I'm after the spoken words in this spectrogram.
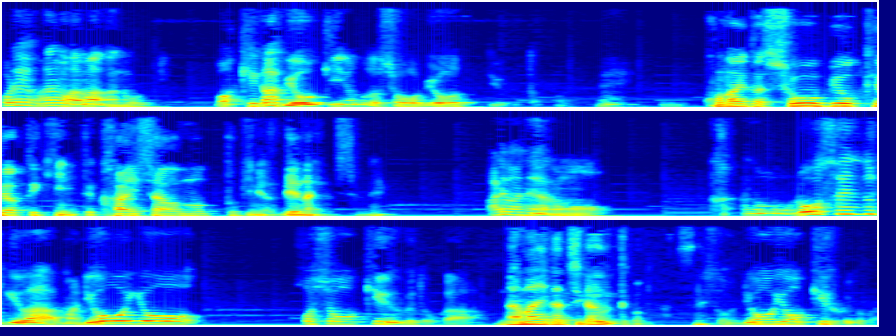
これは、まあ、まあ、あの、まあ、怪我病気のことを傷病っていうことですね。この間、傷病手当金って会社の時には出ないんですよね。あれはね、あの、かあの、労災の時は、まあ、療養保障給付とか、名前が違うってことなんですね。そう、療養給付とか、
